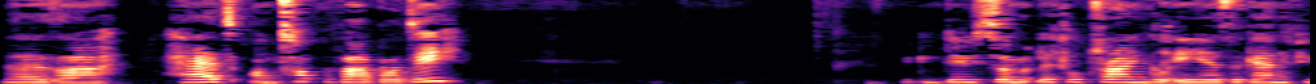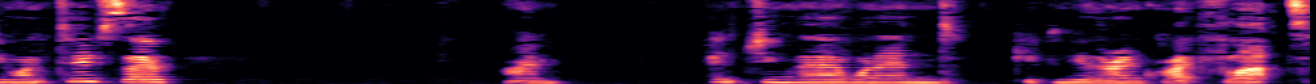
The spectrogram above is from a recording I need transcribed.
There's our head on top of our body. We can do some little triangle ears again if you want to. So I'm pinching there one end, keeping the other end quite flat.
